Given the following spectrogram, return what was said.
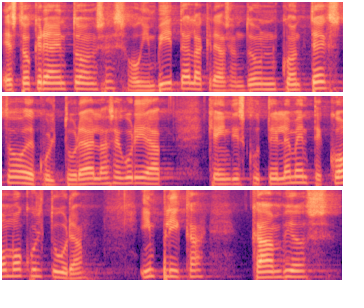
Esto crea entonces o invita a la creación de un contexto de cultura de la seguridad que indiscutiblemente como cultura implica cambios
